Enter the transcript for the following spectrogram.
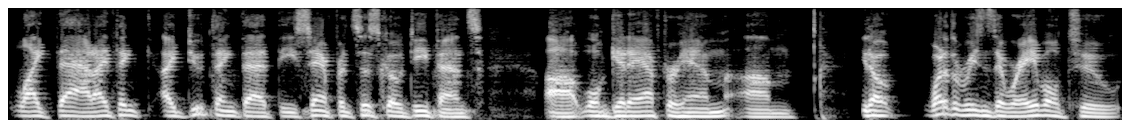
like that. I think I do think that the San Francisco defense uh, will get after him. Um, you know, one of the reasons they were able to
